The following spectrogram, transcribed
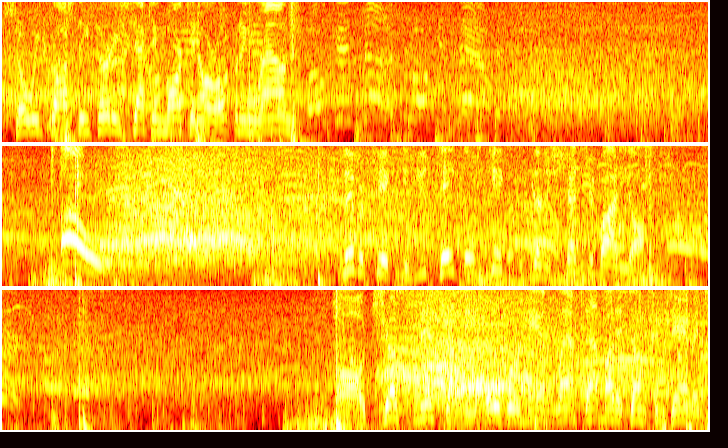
So we cross the 30-second mark in our opening round. Focus. Let's focus now. Oh! Liver kick, if you take those kicks, it's gonna shut your body off. Oh, just missed on the overhand left. That might have done some damage.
